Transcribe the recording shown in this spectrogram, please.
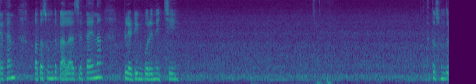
দেখেন কত সুন্দর কালার আছে তাই না? প্লেটিং করে নিচ্ছি। এত সুন্দর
